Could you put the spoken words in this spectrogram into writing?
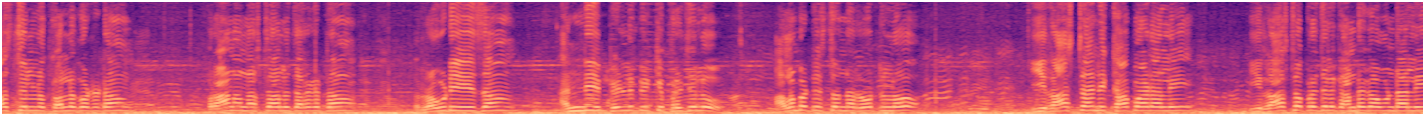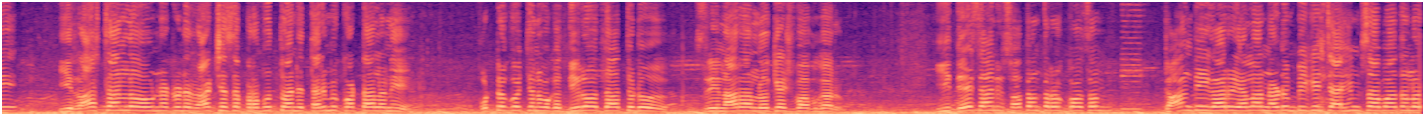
ఆస్తులను కొల్లగొట్టడం ప్రాణ నష్టాలు జరగటం రౌడీయిజం అన్నీ పెళ్ళి బిక్కి ప్రజలు అలమటిస్తున్న రోడ్లలో ఈ రాష్ట్రాన్ని కాపాడాలి ఈ రాష్ట్ర ప్రజలకు అండగా ఉండాలి ఈ రాష్ట్రంలో ఉన్నటువంటి రాక్షస ప్రభుత్వాన్ని తరిమి కొట్టాలని పుట్టుకొచ్చిన ఒక ధీరోదాత్తుడు శ్రీ నారా లోకేష్ బాబు గారు. ఈ దేశానికి స్వతంత్రం కోసం గాంధీ గారు ఎలా నడుం బిగించి అహింసాబాదంలో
